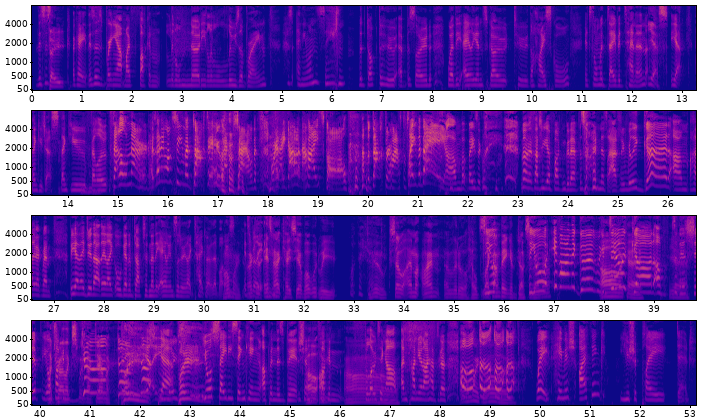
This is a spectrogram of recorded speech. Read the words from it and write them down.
This is they. okay. This is bringing out my fucking little nerdy little loser brain. Has anyone seen the Doctor Who episode where the aliens go to the high school? It's the one with David Tennant. Yes. Yeah. Thank you, Jess. Thank you, fellow fellow nerd. Has anyone seen the Doctor Who episode where they go to the high school and the Doctor has to save the day? Um, but basically, no, it's actually a fucking good episode and it's actually really good. Um, highly recommend. But yeah, they do that. They like all get abducted and then the aliens literally like take over their bodies. Oh bodies. my. It's okay. really. In It's, that case, yeah. What would we What the heck? do? So I'm I'm a little help. So like you're- I'm being abducted. so you're right now. if only good we Oh, do it, okay. God, up to Yeah. this ship. You're I try, fucking like, swim back down, like, Dun, please, yeah, yeah. please. You're Sadie sinking up in this bitch and Oh, I'm- fucking floating oh. up, and Tania and I have to go. Oh Oh, my uh, uh, God. uh. Wait, Hamish, I think you should play dead.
